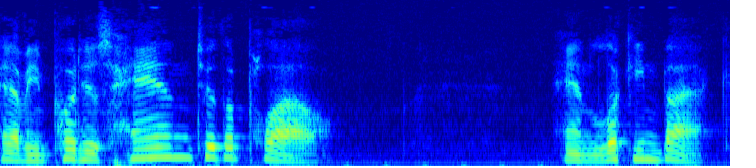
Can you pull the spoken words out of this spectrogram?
having put his hand to the plow and looking back,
